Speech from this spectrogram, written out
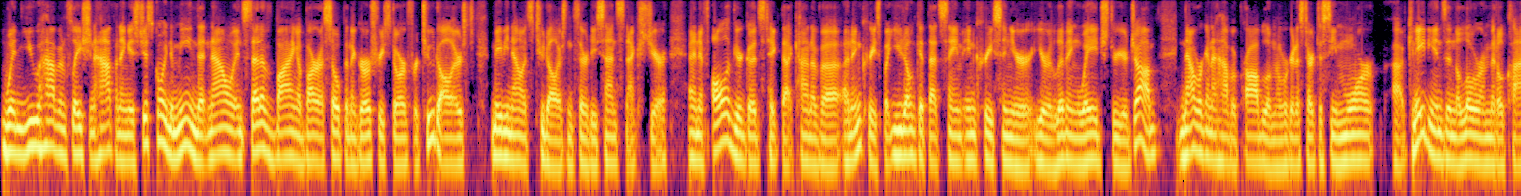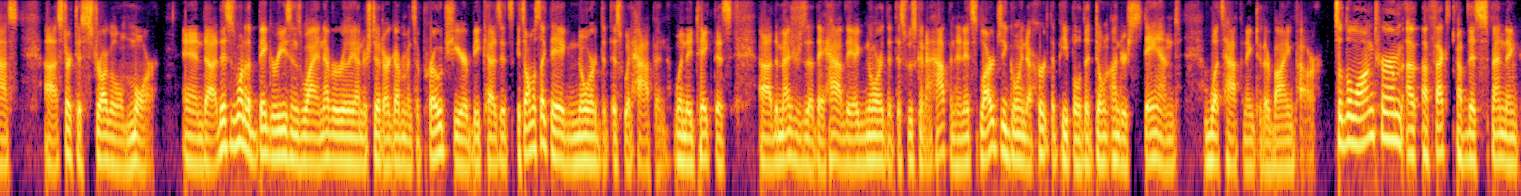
when you have inflation happening, it's just going to mean that now instead of buying a bar of soap in the grocery store for $2, maybe now it's $2.30 next year. And if all of your goods take that kind of a, an increase, but you don't get that same increase in your, your living wage through your job, now we're going to have a problem and we're going to start to see more uh, Canadians in the lower and middle class uh, start to struggle more. And uh, this is one of the big reasons why I never really understood our government's approach here, because it's it's almost like they ignored that this would happen when they take this uh, the measures that they have. They ignored that this was going to happen, and it's largely going to hurt the people that don't understand what's happening to their buying power. So the long term uh, effects of this spending.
